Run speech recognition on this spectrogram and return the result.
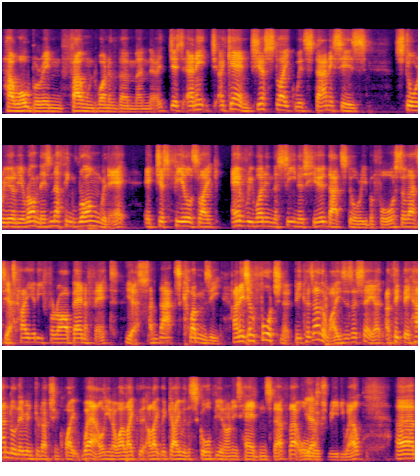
how Oberyn found one of them and just and it again just like with Stannis's story earlier on there's nothing wrong with it. It just feels like everyone in the scene has heard that story before so that's Yeah. entirely for our benefit. Yes. and that's clumsy. And it's unfortunate because otherwise as i say I, I think they handle their introduction quite well. You know i like the i like the guy with the scorpion on his head and stuff. That all Yeah. works really well. Um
